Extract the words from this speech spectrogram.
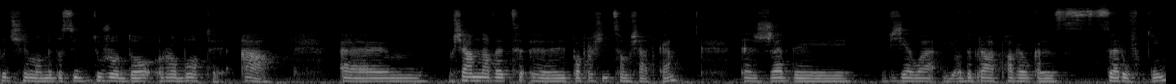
bo dzisiaj mamy dosyć dużo do roboty. A em, musiałam nawet y, poprosić sąsiadkę, żeby wzięła i odebrała Pawełka z zerówki,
